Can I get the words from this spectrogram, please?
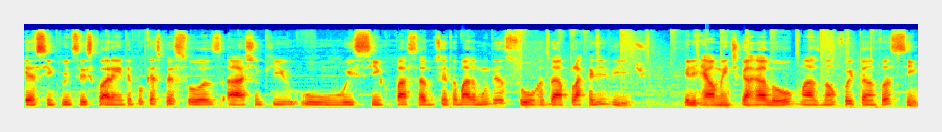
E5 2640 porque as pessoas acham que o i5 passado tinha tomado muita surra da placa de vídeo. Ele realmente gargalou, mas não foi tanto assim.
